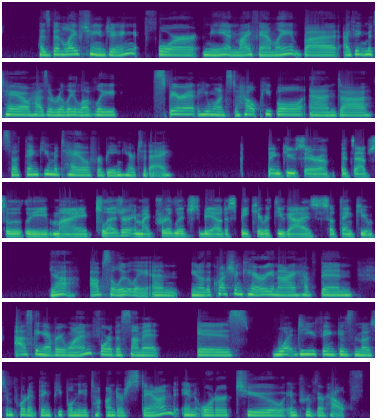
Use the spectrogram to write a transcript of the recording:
has been life changing for me and my family. But I think Mateo has a really lovely spirit. He wants to help people. And uh, so thank you, Mateo, for being here today. Thank you, Sarah. It's absolutely my pleasure and my privilege to be able to speak here with you guys. So thank you. Yeah, absolutely. And, you know, the question Carrie and I have been asking everyone for the summit is what do you think is the most important thing people need to understand in order to improve their health?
